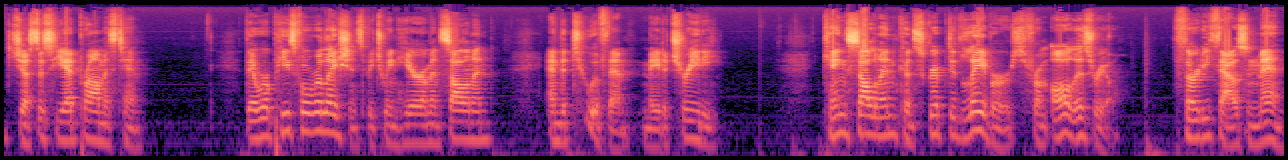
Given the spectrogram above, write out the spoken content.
just as he had promised him. There were peaceful relations between Hiram and Solomon, and the two of them made a treaty. King Solomon conscripted laborers from all Israel, 30,000 men.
